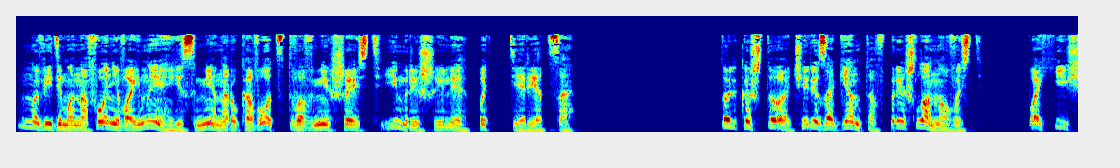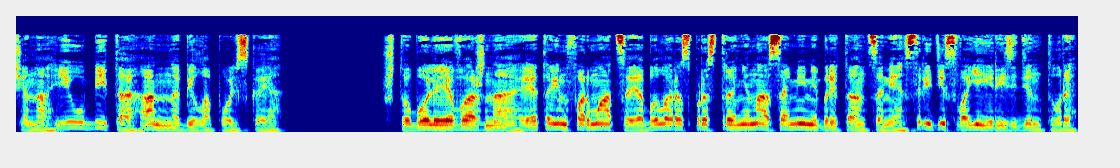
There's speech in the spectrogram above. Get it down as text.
Но, видимо, на фоне войны и смены руководства в Ми-6 им решили подтереться. Только что через агентов пришла новость. Похищена и убита Анна Белопольская. Что более важно, эта информация была распространена самими британцами среди своей резидентуры,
